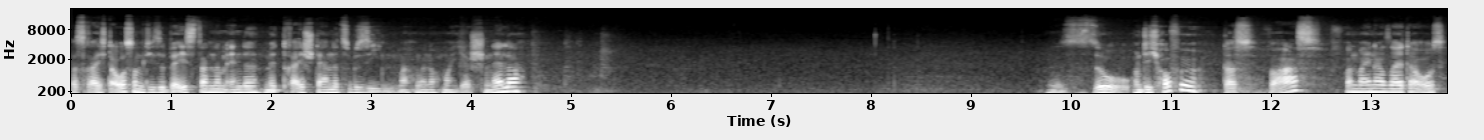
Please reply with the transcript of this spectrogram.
Das reicht aus, um diese Base dann am Ende mit drei Sterne zu besiegen. Machen wir nochmal hier schneller. So, und ich hoffe, das war's von meiner Seite aus.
